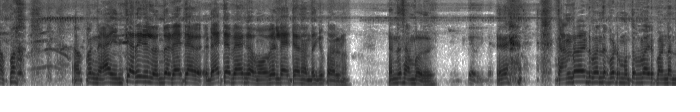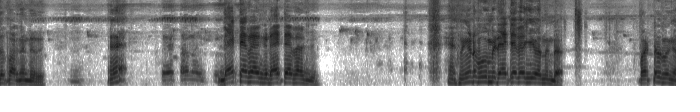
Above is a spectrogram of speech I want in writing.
അപ്പൊ അപ്പൊ ഞാൻ എനിക്കറിയില്ലല്ലോ എന്താ ഡാറ്റ ഡാറ്റ ബാങ്കാ മൊബൈൽ ഡാറ്റ എന്തൊക്കെ പറയണു. എന്താ സംഭവം ഇത് ഏ കണ്ടമായിട്ട് ബന്ധപ്പെട്ട് മുത്തപ്പന്മാര് പണ്ട് എന്തോ പറഞ്ഞത് ഏ? ഡാറ്റ ബാങ്ക്. ഡാറ്റ ബാങ്ക് നിങ്ങളുടെ ഭൂമി ഡാറ്റ ബാങ്കിൽ വന്നിട്ടുണ്ടോ പെട്ടെന്ന് നിങ്ങ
